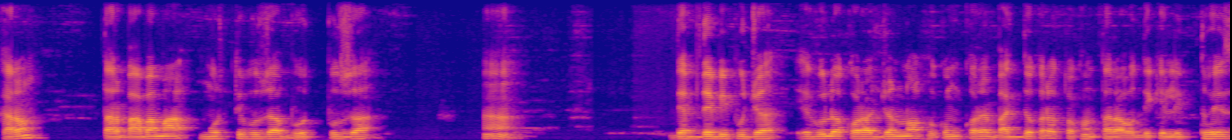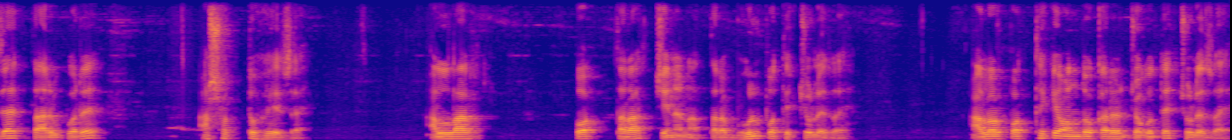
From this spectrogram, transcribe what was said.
কারণ তার বাবা মা মূর্তি পূজা, ভূত পূজা হ্যাঁ দেবদেবী পূজা এগুলো করার জন্য হুকুম করে, বাধ্য করে, তখন তারা ওদিকে লিপ্ত হয়ে যায়, তার উপরে আসক্ত হয়ে যায়। আল্লাহর পথ তারা চেনে না, তারা ভুল পথে চলে যায়। আলোর পথ থেকে অন্ধকারের জগতে চলে যায়।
